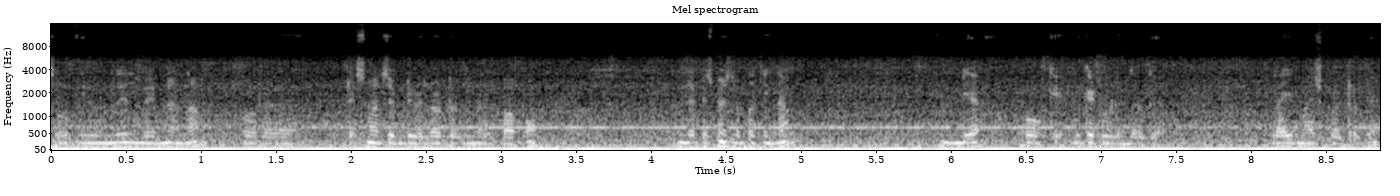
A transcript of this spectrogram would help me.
ஸோ இது வந்து நம்ம என்னென்னா ஒரு டெஸ்ட் மேட்ச் எப்படி விளையாடுறதுன்னு பார்ப்போம். இந்த டெஸ்ட் மேட்ச்சில் பார்த்தீங்கன்னா இந்தியா ஓகே விக்கெட் விழுந்திருக்கு. லைவ் மேட்ச் போயிட்டுருக்கு.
